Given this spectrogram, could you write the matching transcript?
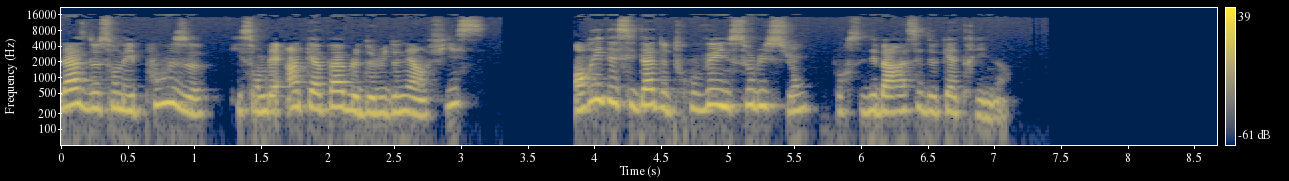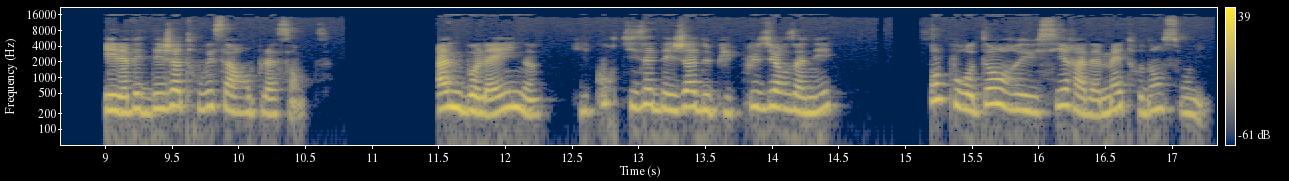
Las de son épouse, qui semblait incapable de lui donner un fils, Henri décida de trouver une solution pour se débarrasser de Catherine. Et il avait déjà trouvé sa remplaçante, Anne Boleyn, qu'il courtisait déjà depuis plusieurs années, sans pour autant réussir à la mettre dans son lit.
